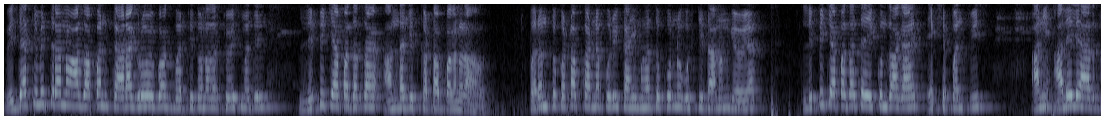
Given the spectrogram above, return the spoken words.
विद्यार्थी मित्रांनो आज आपण कारागृह विभाग भरती दोन हजार चोवीसमधील लिपिक या पदाचा अंदाजित कट ऑफ बघणार आहोत. परंतु कट ऑफ काढण्यापूर्वी काही महत्त्वपूर्ण गोष्टी जाणून घेऊयात. लिपिक या पदाच्या एकूण जागा आहेत? एकशे पंचवीस. आणि आलेले अर्ज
